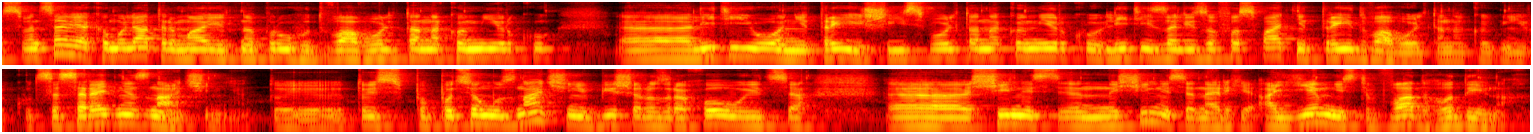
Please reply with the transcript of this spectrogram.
Свинцеві акумулятори мають напругу 2 вольта на комірку. Е, Літій-іонні 3,6 вольта на комірку, літій залізофосфатні 3,2 вольта на комірку. Це середнє значення. Тобто по, цьому значенню більше розраховується щільність, не щільність енергії, а ємність в ватт-годинах.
